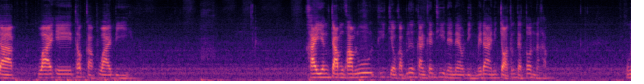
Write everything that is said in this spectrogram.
จาก YA เท่ากับ YB ใครยังจำความรู้ที่เกี่ยวกับเรื่องการเคลื่อนที่ในแนวดิ่งไม่ได้นี่จอดตั้งแต่ต้นนะครับ v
